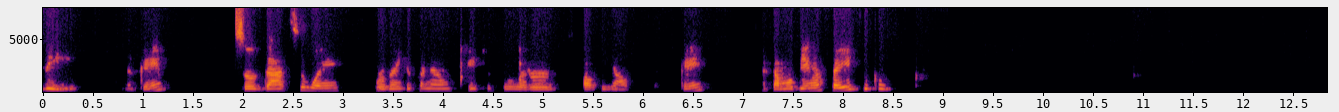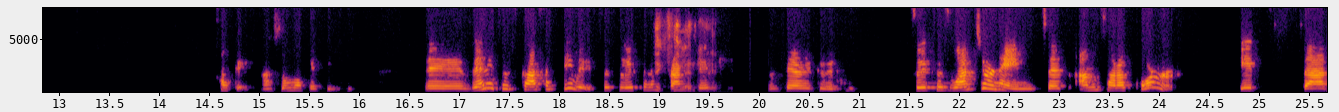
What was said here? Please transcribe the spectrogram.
Z. Okay? So that's the way we're going to pronounce each of the letters of the alphabet. Okay? ¿Estamos bien hasta ahí, chicos? Okay, asumo que sí. Uh, then it says class activity. It says listen and practice. Very good. So it says, what's your name? It says, I'm Sarah Corner. It's that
